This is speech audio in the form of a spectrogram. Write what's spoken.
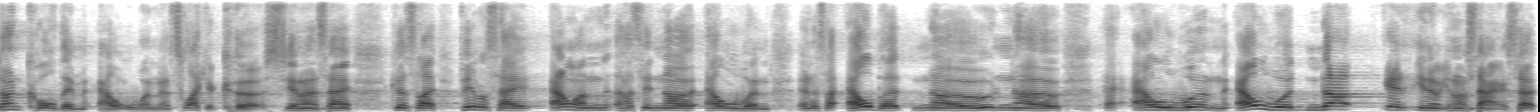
don't call them Alwyn. It's like a curse, you know what I'm saying? Because like people say, Alan, I said, No, Alwyn. And it's like, Albert, no, no, Alwyn. Elwood, no. You know, you know what I'm saying? So,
